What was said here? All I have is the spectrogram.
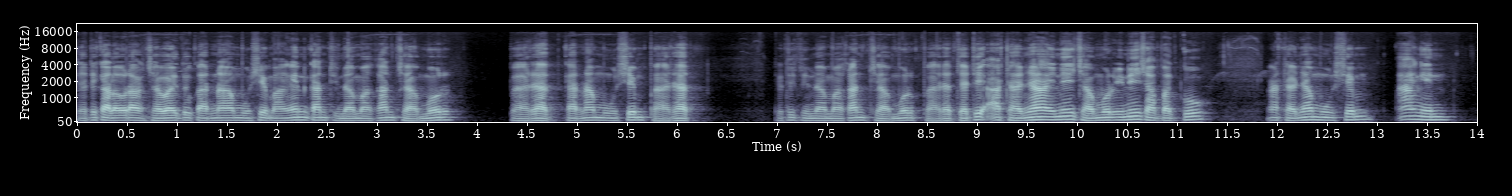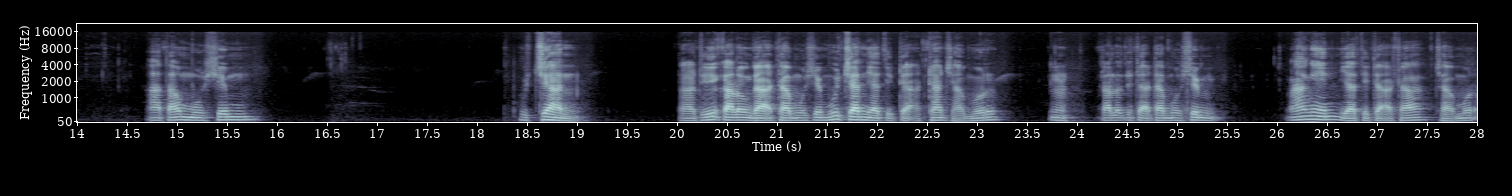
jadi kalau orang Jawa itu karena musim angin kan dinamakan jamur barat karena musim barat. Jadi dinamakan jamur barat. Jadi adanya ini jamur ini sahabatku adanya musim angin atau musim hujan. Tadi kalau nggak ada musim hujan ya tidak ada jamur. Hmm, kalau tidak ada musim angin ya tidak ada jamur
